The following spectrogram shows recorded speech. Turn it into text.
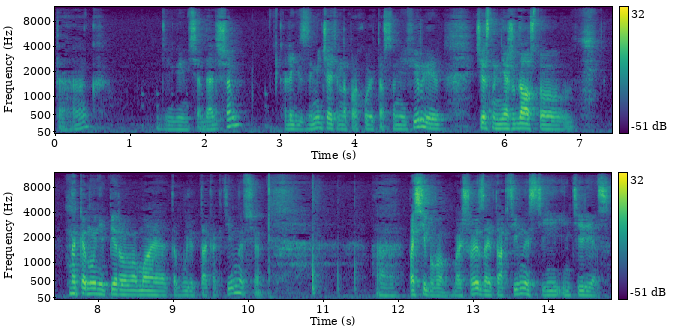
Так, двигаемся дальше. Коллеги, замечательно проходит наш с вами эфир. Я, честно, не ожидал, что накануне 1 мая это будет так активно все. А, спасибо вам большое за эту активность и интерес.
